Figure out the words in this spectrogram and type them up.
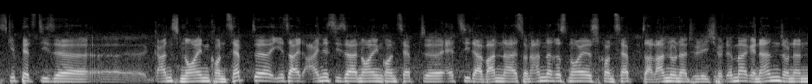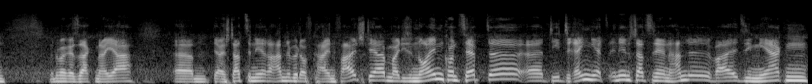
es gibt jetzt diese äh, ganz neuen Konzepte. Ihr seid eines dieser neuen Konzepte. Etsy, Davanda ist ein anderes neues Konzept. Zalando natürlich wird immer genannt und dann wird immer gesagt, naja, ähm, der stationäre Handel wird auf keinen Fall sterben, weil diese neuen Konzepte, äh, die drängen jetzt in den stationären Handel, weil sie merken,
